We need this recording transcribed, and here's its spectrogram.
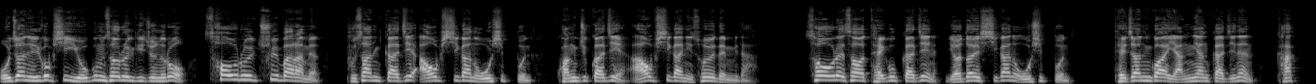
오전 7시 요금소를 기준으로 서울을 출발하면 부산까지 9시간 50분, 광주까지 9시간이 소요됩니다. 서울에서 대구까지는 8시간 50분, 대전과 양양까지는 각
